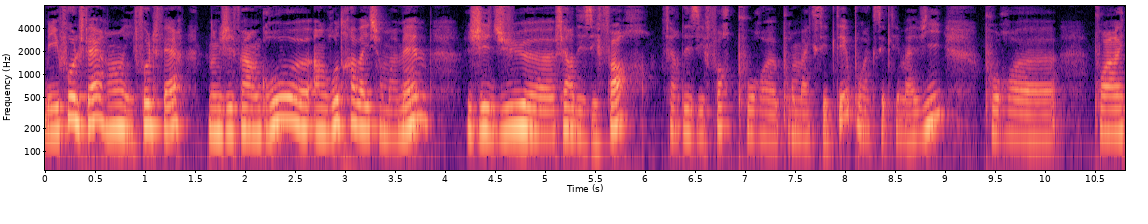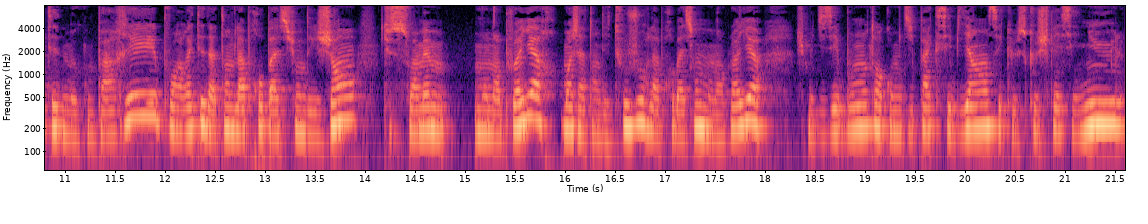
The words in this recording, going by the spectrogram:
mais il faut le faire, hein, il faut le faire. Donc j'ai fait un gros, un gros travail sur moi-même. J'ai dû euh, faire des efforts faire des efforts pour, euh, pour m'accepter, pour accepter ma vie, pour, euh, pour arrêter de me comparer, pour arrêter d'attendre l'approbation des gens, que ce soit même mon employeur. Moi, j'attendais toujours l'approbation de mon employeur. Je me disais, bon, tant qu'on me dit pas que c'est bien, c'est que ce que je fais, c'est nul,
